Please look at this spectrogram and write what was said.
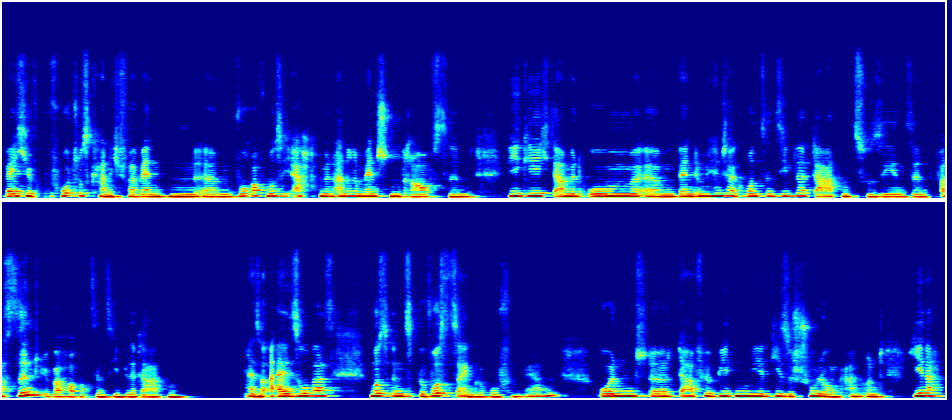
welche Fotos kann ich verwenden, ähm, worauf muss ich achten, wenn andere Menschen drauf sind, wie gehe ich damit um, ähm, wenn im Hintergrund sensible Daten zu sehen sind, was sind überhaupt sensible Daten. Also all sowas muss ins Bewusstsein gerufen werden und äh, dafür bieten wir diese Schulungen an. Und je nach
